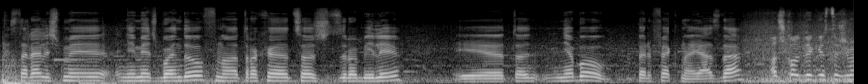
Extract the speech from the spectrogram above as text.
2 Staraliśmy nie mieć błędów, no trochę coś zrobili i to nie było perfektna jazda. Aczkolwiek jesteśmy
